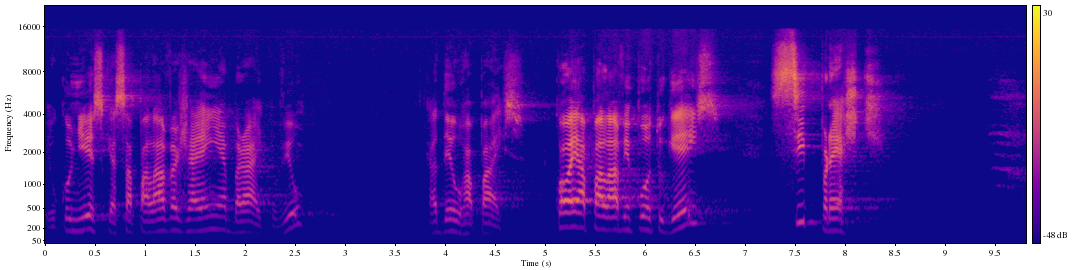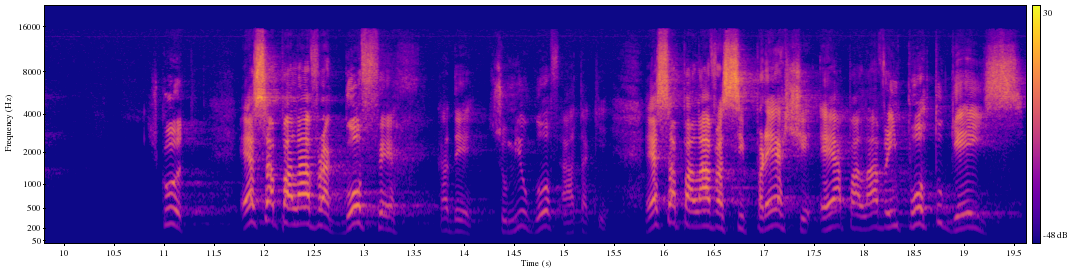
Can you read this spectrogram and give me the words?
Eu conheço que essa palavra já é em hebraico, viu? Cadê o rapaz? Qual é a palavra em português? Se preste. Escuta, essa palavra gofer, cadê? Sumiu o gofer? Ah, está aqui. Essa palavra se preste é a palavra em português,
